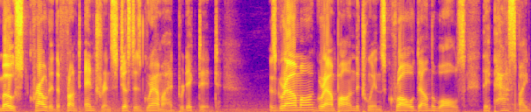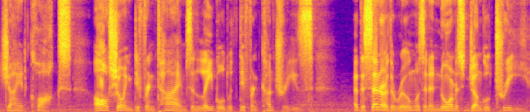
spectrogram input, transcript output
Most crowded the front entrance just as Grandma had predicted. As Grandma, Grandpa, and the twins crawled down the walls, they passed by giant clocks, all showing different times and labeled with different countries. At the center of the room was an enormous jungle tree.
